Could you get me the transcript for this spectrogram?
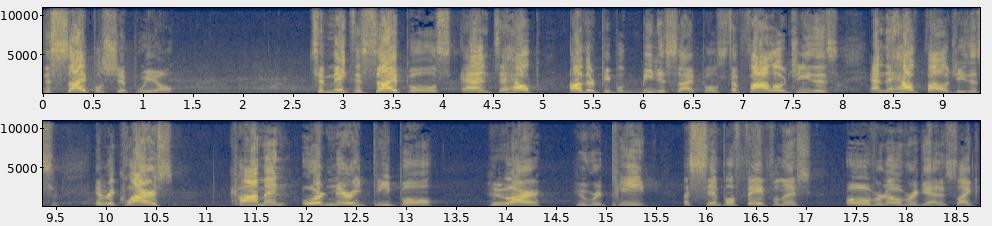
discipleship wheel, to make disciples and to help other people be disciples, to follow Jesus and to help follow Jesus, it requires common, ordinary people who are who repeat a simple faithfulness over and over again. It's like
